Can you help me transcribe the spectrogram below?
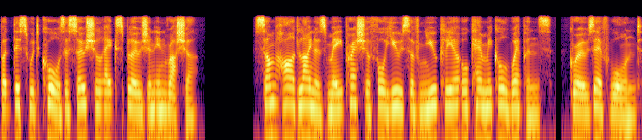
but this would cause a social explosion in Russia. Some hardliners may pressure for use of nuclear or chemical weapons, Grozev warned.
